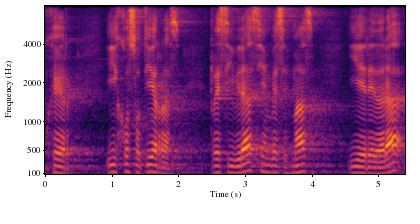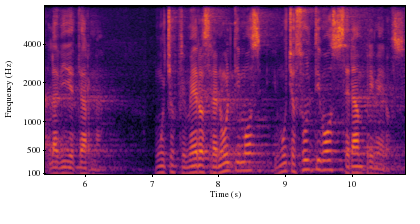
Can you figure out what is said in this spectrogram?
mujer, hijos o tierras, recibirá cien veces más y heredará la vida eterna. Muchos primeros serán últimos y muchos últimos serán primeros.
